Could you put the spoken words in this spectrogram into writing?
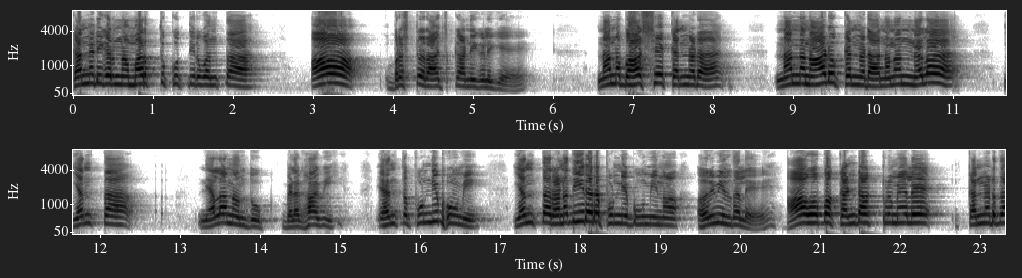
ಕನ್ನಡಿಗರನ್ನ ಮರ್ತು ಕೂತಿರುವಂಥ ಆ ಭ್ರಷ್ಟ ರಾಜಕಾರಣಿಗಳಿಗೆ ನನ್ನ ಭಾಷೆ ಕನ್ನಡ, ನನ್ನ ನಾಡು ಕನ್ನಡ, ನನ್ನ ನೆಲ ಎಂಥ ನೆಲ ನಂದು ಬೆಳಗಾವಿ, ಎಂಥ ಪುಣ್ಯಭೂಮಿ, ಎಂಥ ರಣಧೀರರ ಪುಣ್ಯಭೂಮಿನ ಅರಿವಿಲ್ದಲೆ ಆ ಒಬ್ಬ ಕಂಡಕ್ಟ್ರ್ ಮೇಲೆ ಕನ್ನಡದ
